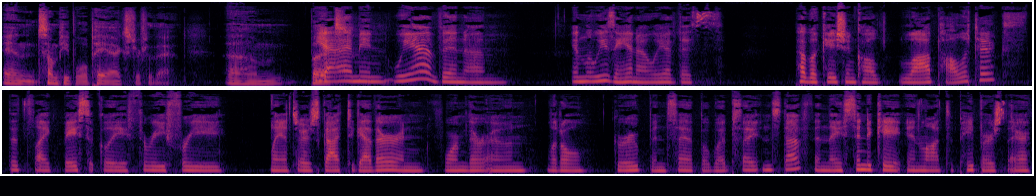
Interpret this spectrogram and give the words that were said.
and some people will pay extra for that. Um, but yeah, I mean, we have in um, in Louisiana, we have this publication called LaPolitics. That's like basically three free lancers got together and formed their own little group and set up a website and stuff, and they syndicate in lots of papers there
